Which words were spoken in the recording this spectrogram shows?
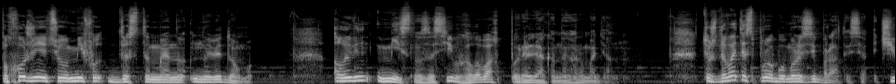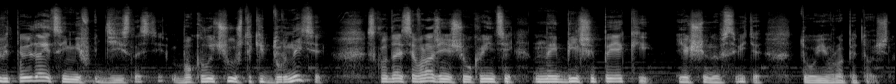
Походження цього міфу достеменно невідомо, але він міцно засів в головах переляканих громадян. Тож давайте спробуємо розібратися, чи відповідає цей міф дійсності, бо коли чуєш такі дурниці, складається враження, що українці найбільші пияки, якщо не в світі, то у Європі точно.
